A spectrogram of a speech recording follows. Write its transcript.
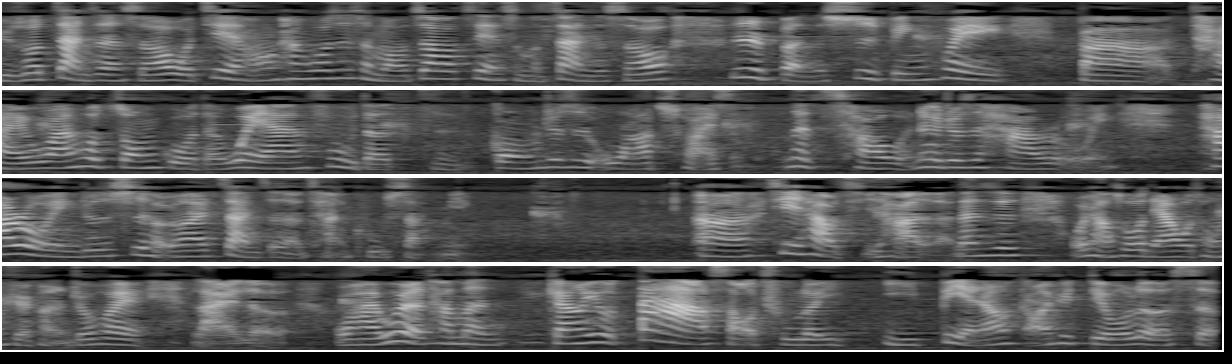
比如说战争的时候，我记得好像看过是什么，我知道之前什么战的时候，日本的士兵会把台湾或中国的慰安妇的子宫就是挖出来什么，那超恶，那个就是 harrowing，harrowing 就是适合用在战争的残酷上面。啊、呃，其实还有其他的，但是我想说，等下我同学可能就会来了，我还为了他们刚刚又大扫除了一一遍，然后赶快去丢垃圾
